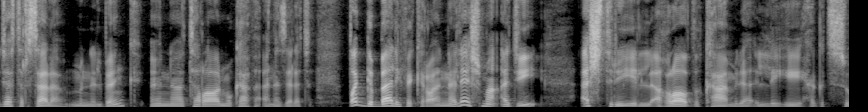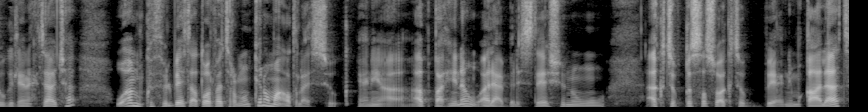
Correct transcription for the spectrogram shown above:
جات رسالة من البنك أن ترى المكافأة نزلت. طق ببالي فكرة أن ليش ما أجي أشتري الأغراض كاملة اللي هي حقت السوق اللي أنا أحتاجها وأمكث في البيت أطول فترة ممكنة وما أطلع السوق. يعني أبقى هنا وألعب PlayStation وأكتب قصص وأكتب يعني مقالات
